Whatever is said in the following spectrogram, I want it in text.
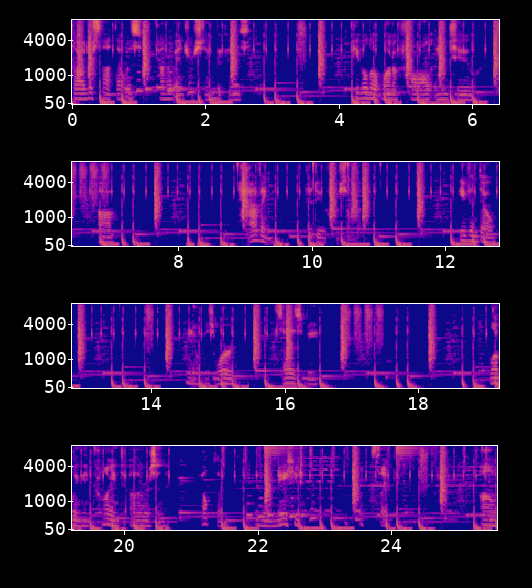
so I just thought that was kind of interesting because people don't want to fall into uh, having even though, you know, His Word says be loving and kind to others and help them in their need. it's like, um,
